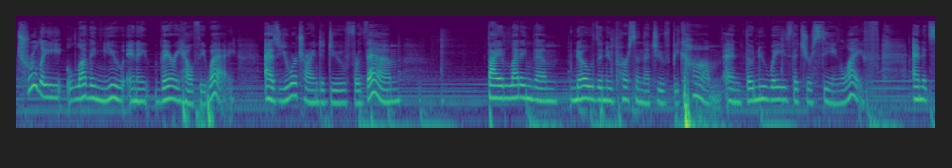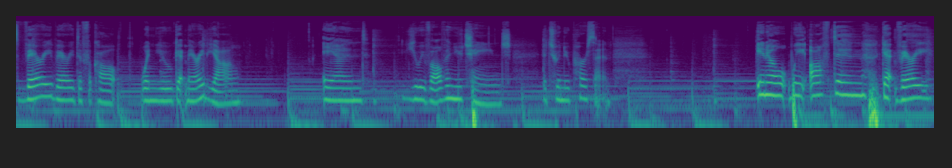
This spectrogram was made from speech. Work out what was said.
truly loving you in a very healthy way as you're trying to do for them by letting them know the new person that you've become and the new ways that you're seeing life. And it's very, very difficult when you get married young and you evolve and you change into a new person. You know, we often get very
